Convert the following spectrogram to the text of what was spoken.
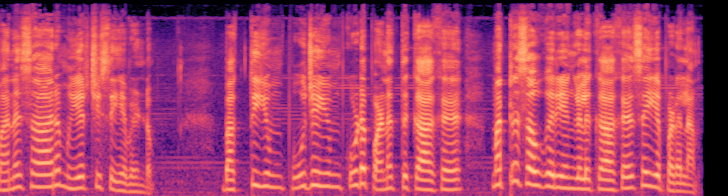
மனசார முயற்சி செய்ய வேண்டும். பக்தியும் பூஜையும் கூட பணத்துக்காக மற்ற சௌகரியங்களுக்காக செய்யப்படலாம்.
